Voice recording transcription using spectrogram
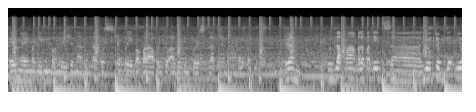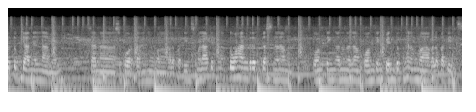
ayun nga yung magiging foundation namin. Tapos syempre ipaparapol ko agad yung first clutch mga kalapatids. Ayun. Good luck mga kalapatids sa YouTube YouTube channel namin. Sana suportahan yung mga kalapatids. Malapit na. 200 plus na lang. Konting ano na lang konting pindot na lang mga kalapatids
